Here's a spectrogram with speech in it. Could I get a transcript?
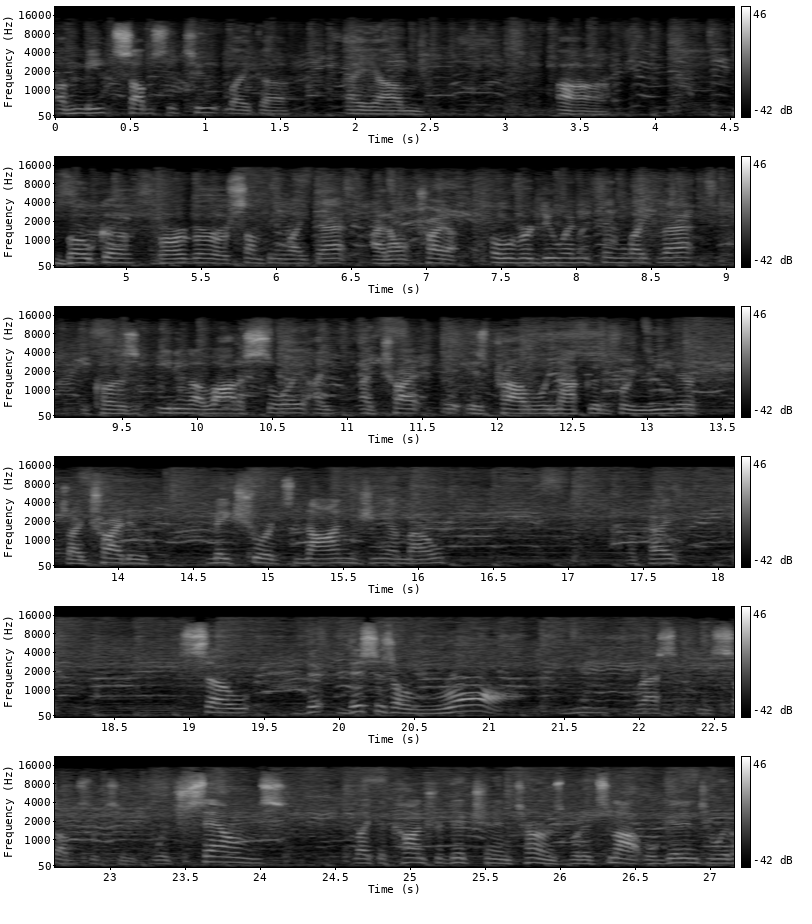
a meat substitute like a, a um, uh, Boca burger or something like that. I don't try to overdo anything like that because eating a lot of soy, I, I try is probably not good for you either. So I try to make sure it's non-GMO. Okay. So th- this is a raw meat recipe substitute, which sounds like a contradiction in terms, but it's not. We'll get into it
